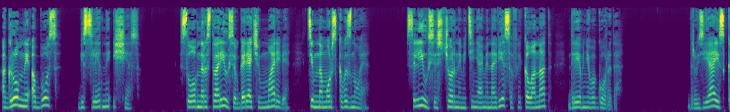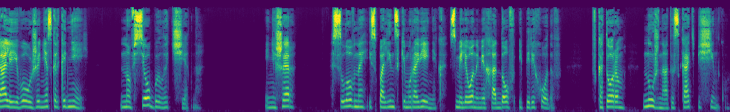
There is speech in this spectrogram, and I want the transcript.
огромный обоз бесследно исчез, словно растворился в горячем мареве темноморского зноя, слился с черными тенями навесов и колоннад древнего города. Друзья искали его уже несколько дней, но все было тщетно. И Нишер, словно исполинский муравейник с миллионами ходов и переходов, в котором нужно отыскать песчинку.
